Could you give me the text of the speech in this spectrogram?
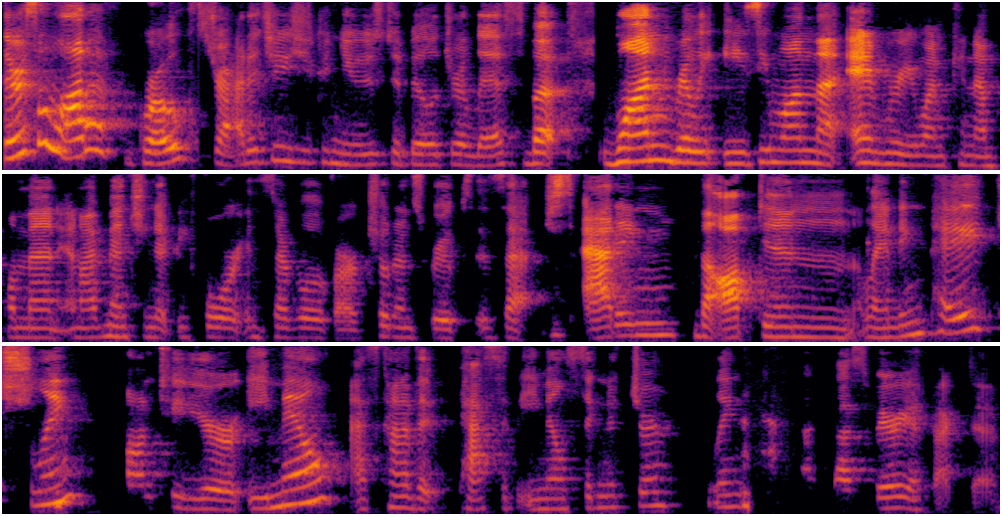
There's a lot of growth strategies you can use to build your list, but one really easy one that everyone can implement, and I've mentioned it before in several of our children's groups, is that just adding the opt in landing page link onto your email as kind of a passive email signature link mm-hmm. That's very effective.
